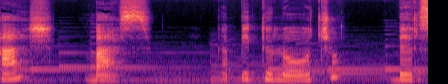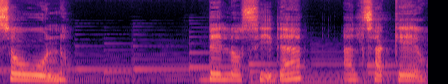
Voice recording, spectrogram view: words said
Hash Bas, capítulo 8, verso 1. Velocidad al saqueo.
